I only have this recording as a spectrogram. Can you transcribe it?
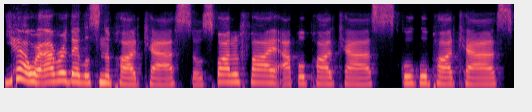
Yeah, wherever they listen to podcasts. So Spotify, Apple Podcasts, Google Podcasts,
